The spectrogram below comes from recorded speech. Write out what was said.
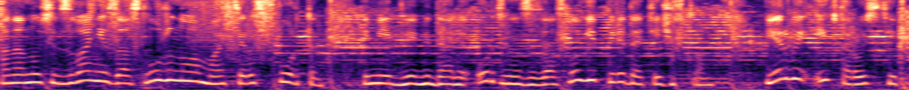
Она носит звание заслуженного мастера спорта, имеет две медали ордена за заслуги перед Отечеством. Первый и второй степень.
